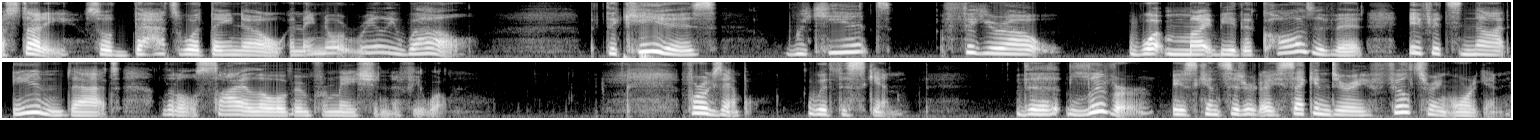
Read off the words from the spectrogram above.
study. So that's what they know, and they know it really well. But the key is we can't figure out what might be the cause of it if it's not in that little silo of information, if you will. For example, with the skin, the liver is considered a secondary filtering organ.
